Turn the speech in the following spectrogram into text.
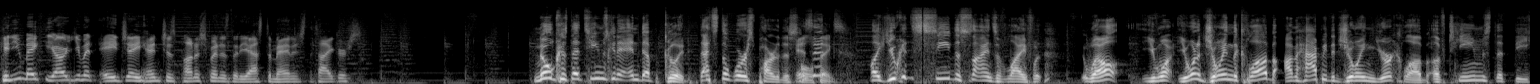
can you make the argument AJ Hinch's punishment is that he has to manage the Tigers? No, because that team's going to end up good. That's the worst part of this Is whole thing. Like you can see the signs of life. Well, you want you want to join the club? I'm happy to join your club of teams that the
